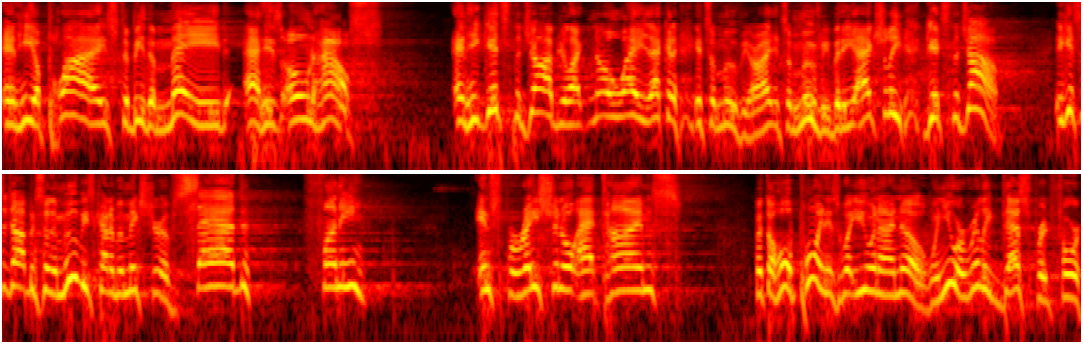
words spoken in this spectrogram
And he applies to be the maid at his own house. And he gets the job. You're like, no way, that could, it's a movie, all right? It's a movie, but he actually gets the job. He gets the job. And so the movie's kind of a mixture of sad, funny, inspirational at times but the whole point is what you and I know. When you are really desperate for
